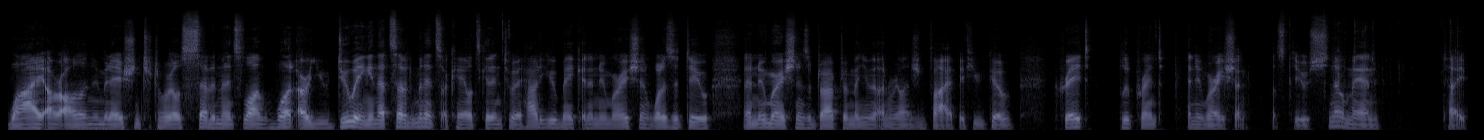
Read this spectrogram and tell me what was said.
Why are all enumeration tutorials seven minutes long? What are you doing in that seven minutes? Okay, let's get into it. How do you make an enumeration? What does it do? An enumeration is a drop-down menu in Unreal Engine 5. If you go create, blueprint, enumeration. Let's do snowman type.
